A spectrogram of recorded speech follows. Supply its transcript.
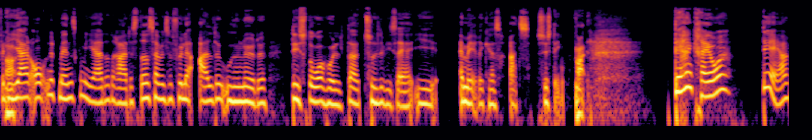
Fordi Nej. jeg er et ordentligt menneske med hjertet det rette sted, så jeg vil selvfølgelig aldrig udnytte det store hul, der tydeligvis er i Amerikas retssystem. Nej. Det han kræver, det er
